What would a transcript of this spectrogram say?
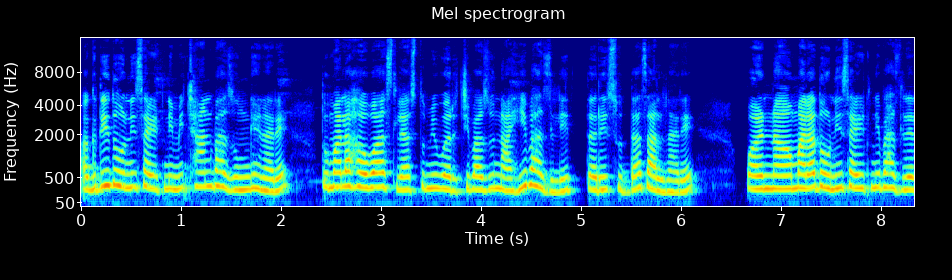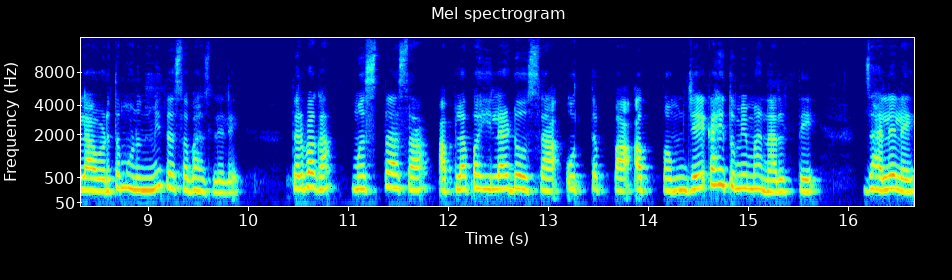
अगदी दोन्ही साईडने मी छान भाजून घेणार आहे. तुम्हाला हवं असल्यास तुम्ही वरची बाजू नाही भाजलीत तरीसुद्धा चालणार आहे. पण मला दोन्ही साईडनी भाजलेलं आवडतं म्हणून मी तसं भाजलेलं आहे. तर बघा मस्त असा आपला पहिला डोसा उत्तप्पा अप्पम जे काही तुम्ही म्हणाल ते झालेलं आहे.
